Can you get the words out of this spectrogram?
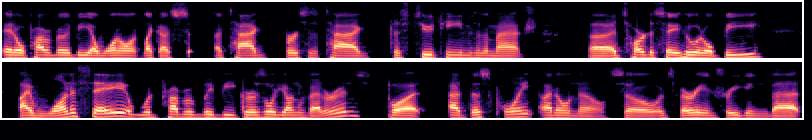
it'll probably be a one-on like a, a tag versus a tag, just two teams in the match. Uh, it's hard to say who it'll be. I want to say it would probably be Grizzled Young Veterans, but at this point, I don't know. So it's very intriguing that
